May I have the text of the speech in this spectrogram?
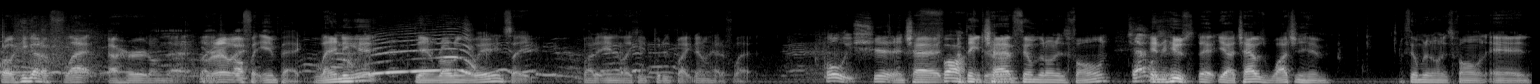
Bro, he got a flat. I heard on that, like Really? off of impact, landing it, then rolling away. It's like by the end, like he put his bike down and had a flat. Holy shit. And Chad, I Fuck, think Chad filmed it on his phone, Chad was and he was yeah, Chad was watching him, filming it on his phone, and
